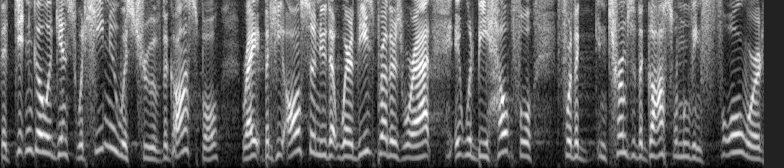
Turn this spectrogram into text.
that didn't go against what he knew was true of the gospel, right? But he also knew that where these brothers were at, it would be helpful for the in terms of the gospel moving forward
